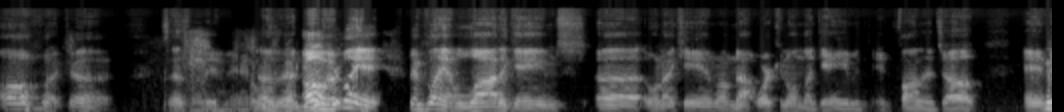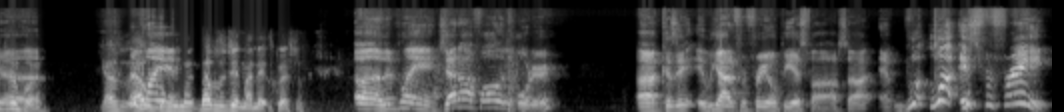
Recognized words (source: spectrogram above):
Oh my god. That's it, man. That we was just gotta it. get oh, this been re- playing been playing a lot of games uh when I can. when I'm not working on the game and, and finding a job. And uh? That was, that, was playing- my, that was legit my next question. uh been playing Jedi Fallen Order. Uh, cause it, it- we got it for free on PS5. So I, look, look, it's for free.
